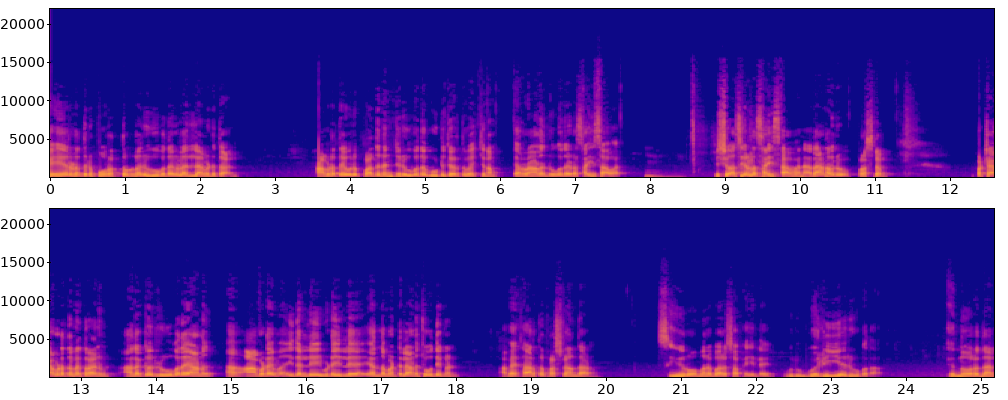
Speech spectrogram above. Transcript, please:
കേരളത്തിന് പുറത്തുള്ള രൂപതകളെല്ലാം എടുത്താൽ അവിടുത്തെ ഒരു പതിനഞ്ച് രൂപത കൂട്ടിച്ചേർത്ത് വെക്കണം എറണാകുളം രൂപതയുടെ സൈസ് ആവാൻ. വിശ്വാസികളുടെ സൈസ് ആവാൻ. അതാണ് ഒരു പ്രശ്നം. പക്ഷെ അവിടുത്തെ മെത്രാനും അതൊക്കെ ഒരു രൂപതയാണ്. അവിടെ ഇതല്ലേ ഇവിടെ ഇല്ലേ എന്ന മട്ടിലാണ് ചോദ്യങ്ങൾ. അപ്പോൾ യഥാർത്ഥ പ്രശ്നം എന്താണ്? സീറോ മലബാർ സഭയിലെ ഒരു വലിയ രൂപത എന്ന് പറഞ്ഞാൽ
